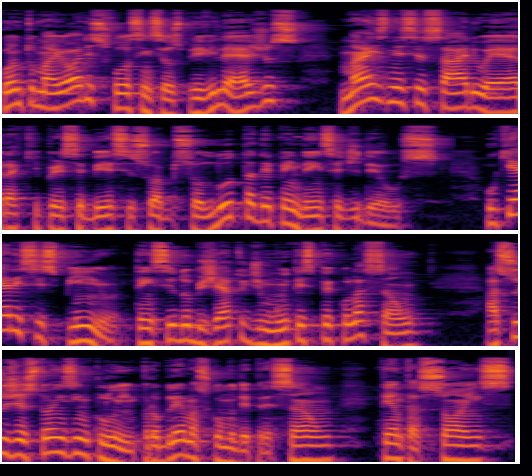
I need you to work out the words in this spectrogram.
Quanto maiores fossem seus privilégios, mais necessário era que percebesse sua absoluta dependência de Deus. O que era esse espinho tem sido objeto de muita especulação. As sugestões incluem problemas como depressão, tentações,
